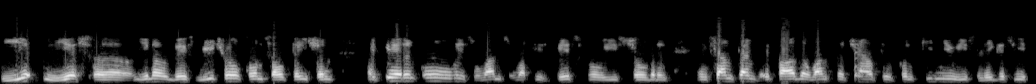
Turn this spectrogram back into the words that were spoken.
Yes, yes uh, you know, there's mutual consultation. A parent always wants what is best for his children. And sometimes a father wants the child to continue his legacy.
